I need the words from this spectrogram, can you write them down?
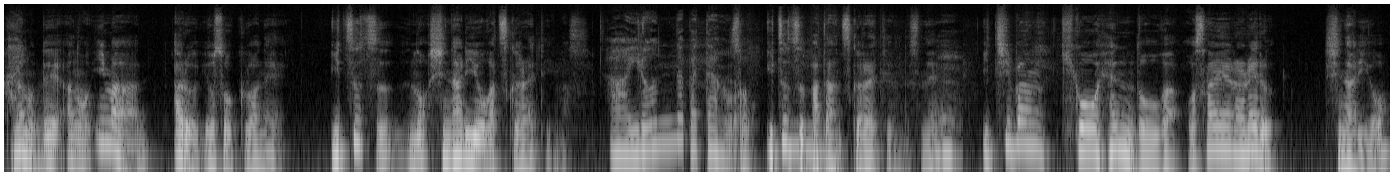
はい、なのであの今ある予測はね5つのシナリオが作られています。あいろんなパターンを。そう5つパターン作られているんですね、うん、一番気候変動が抑えられるシナリオ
